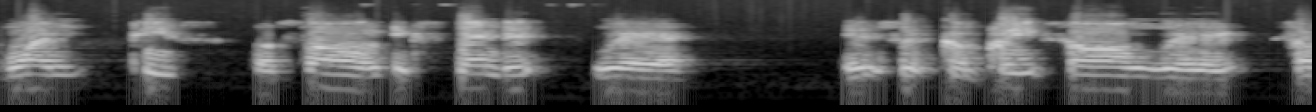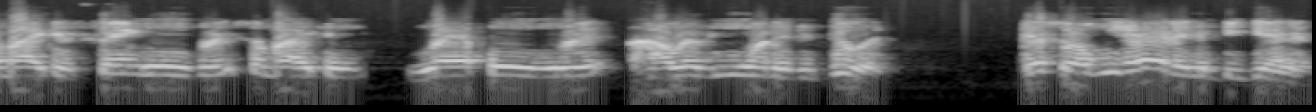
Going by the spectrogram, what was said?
one piece of song extended where it's a complete song where somebody can sing over it, somebody can rap over it, however you wanted to do it. That's all we had in the beginning.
